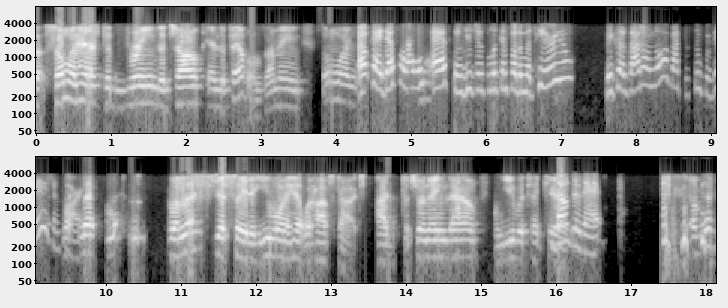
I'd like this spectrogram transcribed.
So someone has to bring the chalk and the pebbles. I mean, someone. Okay, that's what I was asking. You just looking for the material because I don't know about the supervision part. Let, let, well, let's just say that you want to help with hopscotch. I put your name down, and you would take care Don't of it. do that. That's,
